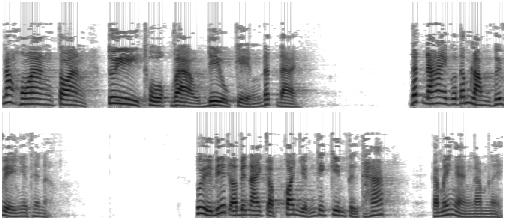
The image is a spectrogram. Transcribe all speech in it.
Nó hoàn toàn tùy thuộc vào điều kiện đất đai. Đất đai của tấm lòng quý vị như thế nào? Quý vị biết ở bên Ai Cập có những cái kim tự tháp cả mấy ngàn năm này.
